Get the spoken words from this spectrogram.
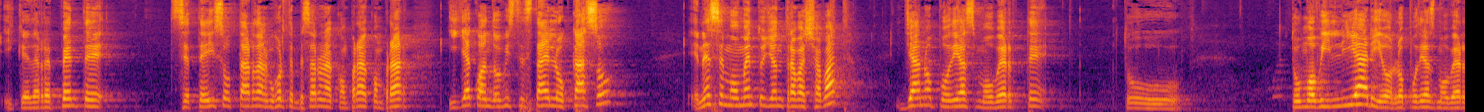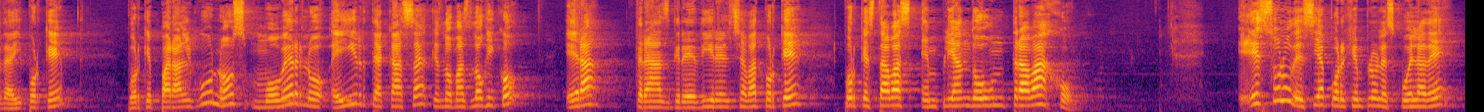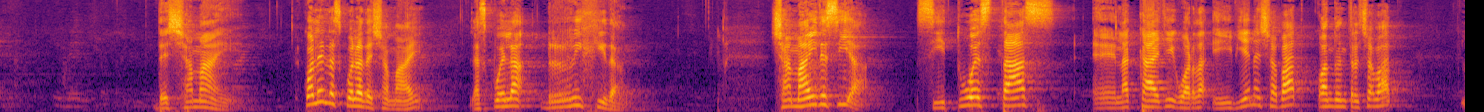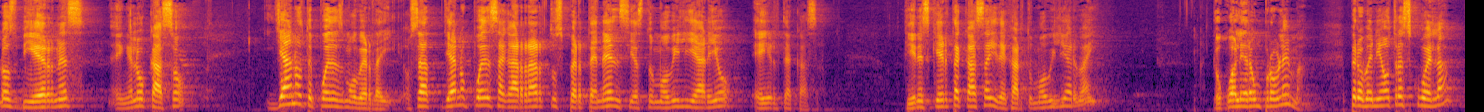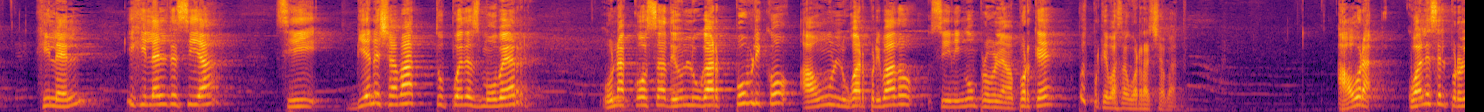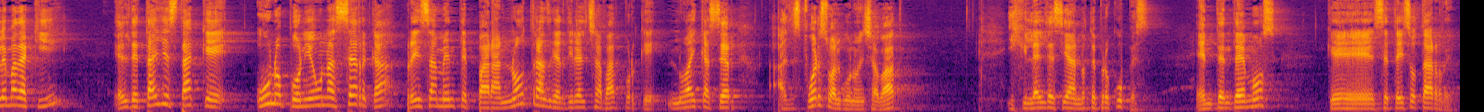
y que de repente se te hizo tarde, a lo mejor te empezaron a comprar, a comprar y ya cuando viste está el ocaso, en ese momento ya entraba Shabbat, ya no podías moverte tu, tu mobiliario, lo podías mover de ahí. ¿Por qué? Porque para algunos moverlo e irte a casa, que es lo más lógico, era transgredir el Shabbat. ¿Por qué? Porque estabas empleando un trabajo. Eso lo decía, por ejemplo, la escuela de, de Shammai. ¿Cuál es la escuela de Shammai? La escuela rígida. Shammai decía, si tú estás en la calle y, guarda, y viene Shabbat, ¿cuándo entra el Shabbat? Los viernes, en el ocaso, ya no te puedes mover de ahí. O sea, ya no puedes agarrar tus pertenencias, tu mobiliario e irte a casa. Tienes que irte a casa y dejar tu mobiliario ahí. Lo cual era un problema. Pero venía otra escuela, Gilel, y Gilel decía, si viene Shabbat, tú puedes mover una cosa de un lugar público a un lugar privado sin ningún problema. ¿Por qué? Pues porque vas a guardar Shabbat. Ahora, ¿cuál es el problema de aquí? El detalle está que uno ponía una cerca precisamente para no transgredir el Shabbat, porque no hay que hacer esfuerzo alguno en Shabbat. Y Gilel decía, no te preocupes, entendemos que se te hizo tarde.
